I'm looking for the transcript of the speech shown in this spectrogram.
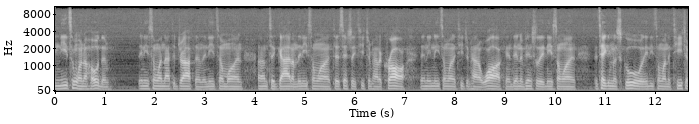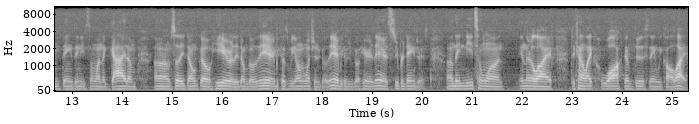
need someone to hold them. They need someone not to drop them. They need someone um, to guide them. They need someone to essentially teach them how to crawl. Then they need someone to teach them how to walk. And then eventually they need someone to take them to school. They need someone to teach them things. They need someone to guide them um, so they don't go here or they don't go there because we only want you to go there because if you go here or there, it's super dangerous. Um, they need someone in their life to kind of like walk them through this thing we call life.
